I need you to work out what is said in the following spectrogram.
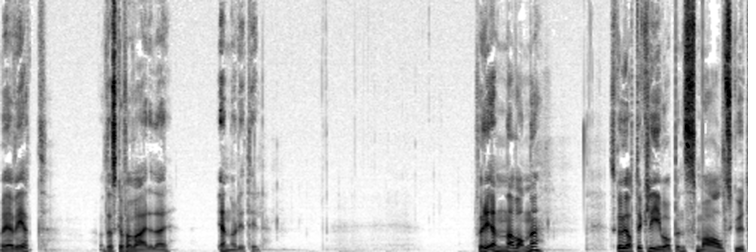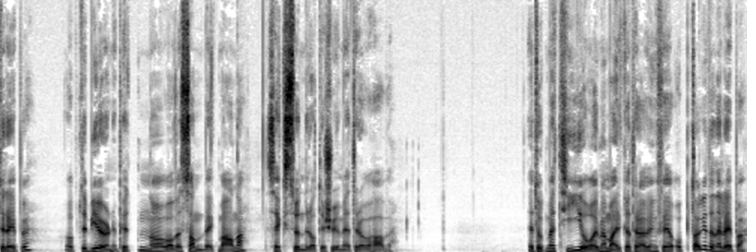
og jeg vet at jeg skal få være der enda litt til. For i enden av vannet skal vi atter klive opp en smal skuterløype, opp til Bjørneputten og over Sandbekkmana, 687 meter over havet. Det tok meg ti år med markatraving før jeg oppdaget denne løypa,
